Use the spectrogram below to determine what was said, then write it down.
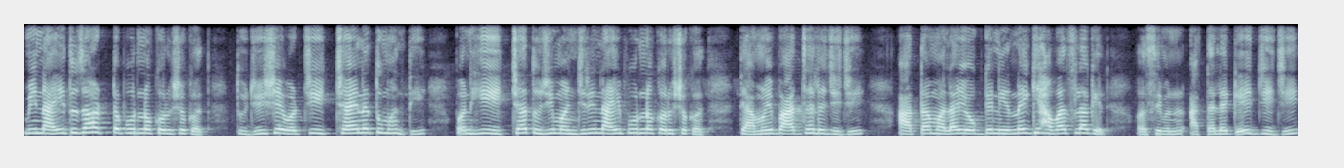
मी नाही तुझा हट्ट पूर्ण करू शकत. तुझी शेवटची इच्छा आहे ना तू म्हणती. पण ही इच्छा तुझी मंजिरी नाही पूर्ण करू शकत. त्यामुळे बाद झालं जिजी. आता मला योग्य निर्णय घ्यावाच लागेल. असे म्हणून आता लगेच जिजी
